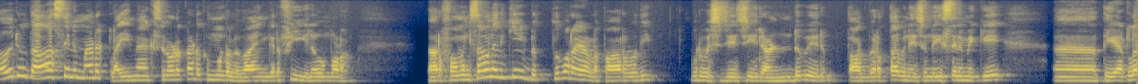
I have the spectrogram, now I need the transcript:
ഒരു ആ സിനിമയുടെ ക്ലൈമാക്സിനോടൊക്കെ അടുക്കുമ്പോണ്ടല്ലോ ഭയങ്കര ഫീൽ ആവുമ്പോൾ പെർഫോമൻസ് ആണ് എനിക്ക് എടുത്തു പറയാനുള്ളത്. പാർവതി ഉർവശി ചേച്ചി രണ്ടുപേരും തകർത്ത് അഭിനയിച്ചിട്ടുണ്ട് ഈ സിനിമയ്ക്ക് തിയേറ്ററിൽ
